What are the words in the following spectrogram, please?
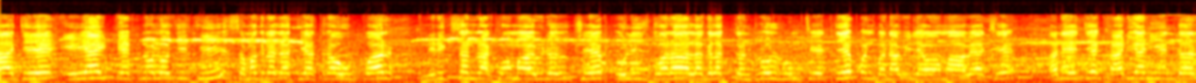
આ જે એઆઈ ટેકનોલોજીથી સમગ્ર રથયાત્રા ઉપર નિરીક્ષણ રાખવામાં આવી રહ્યું છે. પોલીસ દ્વારા અલગ અલગ કંટ્રોલ રૂમ છે તે પણ બનાવી લેવામાં આવ્યા છે. અને જે ખાડિયાની અંદર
